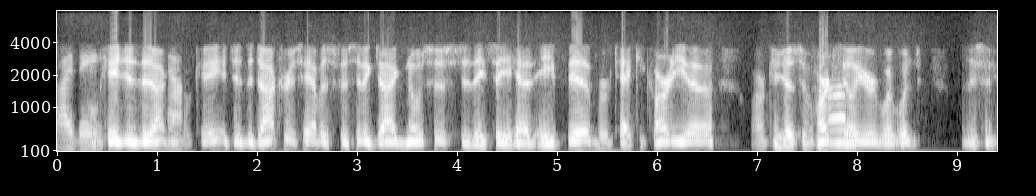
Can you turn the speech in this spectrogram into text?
5'8". Okay, did the doc- Yeah. okay, did the doctors have a specific diagnosis? Did they say you had AFib or tachycardia or congestive heart Um, failure? What what what did they say?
